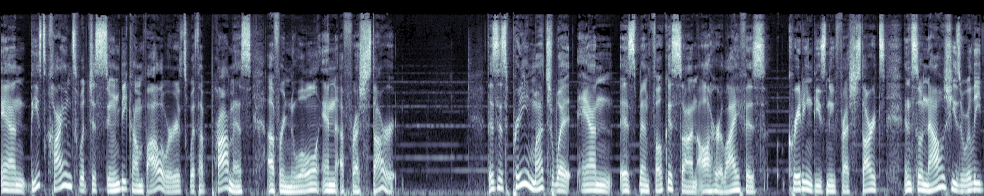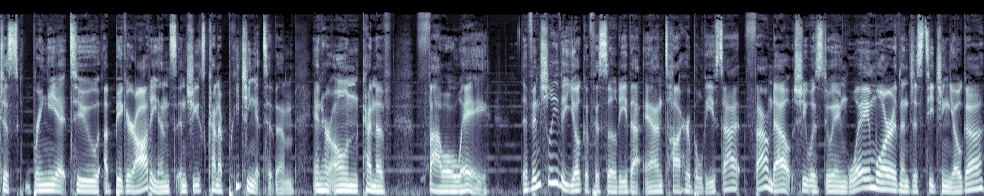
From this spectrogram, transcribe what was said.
And these clients would just soon become followers with a promise of renewal and a fresh start. This is pretty much what Anne has been focused on all her life is creating these new fresh starts. And so now she's really just bringing it to a bigger audience and she's kind of preaching it to them in her own kind of foul way. Eventually, the yoga facility that Anne taught her beliefs at found out she was doing way more than just teaching yoga,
